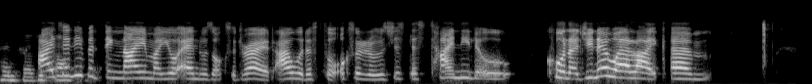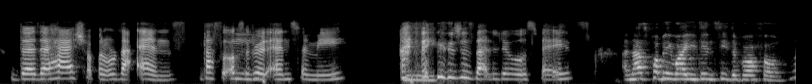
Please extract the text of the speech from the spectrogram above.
Penta I after- didn't even think Naima, your end was Oxford Road. I would have thought Oxford Road was just this tiny little corner. Do you know where like um the the hair shop and all that ends? That's what Oxford Mm. Road ends for me. I Mm. think it's just that little space. And that's probably why you didn't see the brothel.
